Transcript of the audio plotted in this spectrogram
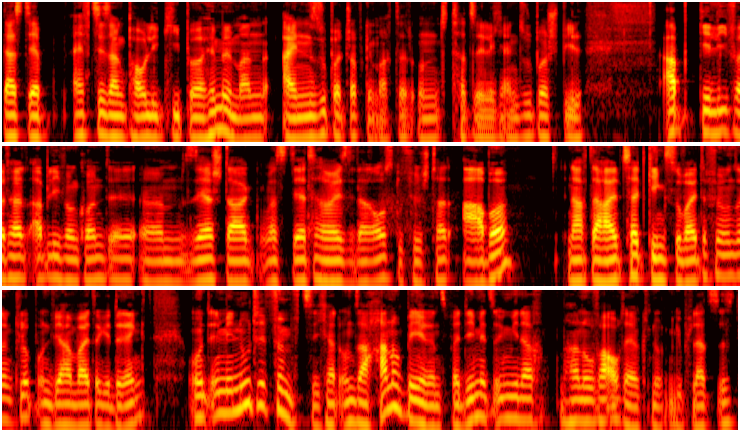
dass der FC St. Pauli Keeper Himmelmann einen super Job gemacht hat und tatsächlich ein super Spiel abgeliefert hat, abliefern konnte. Ähm, sehr stark, was der teilweise da rausgefischt hat. Aber nach der Halbzeit ging es so weiter für unseren Club und wir haben weiter gedrängt. Und in Minute 50 hat unser Hanno Behrens, bei dem jetzt irgendwie nach Hannover auch der Knoten geplatzt ist,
